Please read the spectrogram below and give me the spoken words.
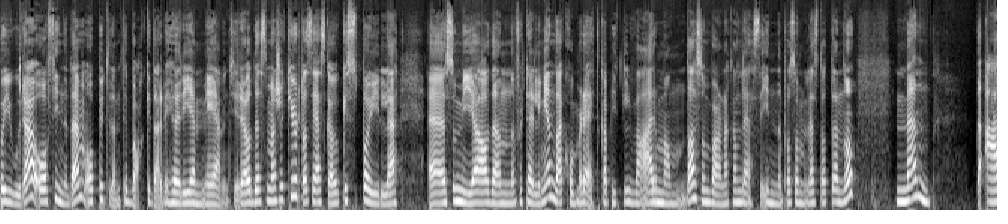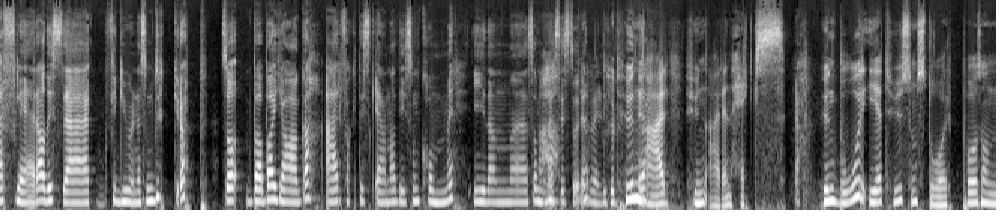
på jorda, og finne dem og putte dem tilbake der de hører hjemme i eventyret. Og det som er så kult, altså jeg skal jo ikke spoile eh, så mye av den fortellingen, der kommer det et kapittel hver mandag som barna kan lese inne på sommerles.no. Men det er flere av disse figurene som dukker opp. Så Baba Yaga er faktisk en av de som kommer i den uh, sommerleshistorien. Ah, veldig kult. Hun, Ja. er, hun er en heks. Ja. Hun bor i et hus som står på sånn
